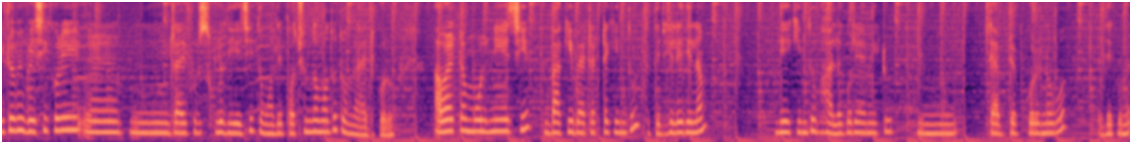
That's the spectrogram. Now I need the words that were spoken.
একটু আমি বেশি করেই ড্রাই ফ্রুটসগুলো দিয়েছি। তোমাদের পছন্দ মতো তোমরা অ্যাড করো। আবার একটা মোল নিয়েছি। বাকি ব্যাটারটা কিন্তু তাতে ঢেলে দিলাম। দিয়ে কিন্তু ভালো করে আমি একটু ট্যাপ ট্যাপ করে নেব। যাতে কোনো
